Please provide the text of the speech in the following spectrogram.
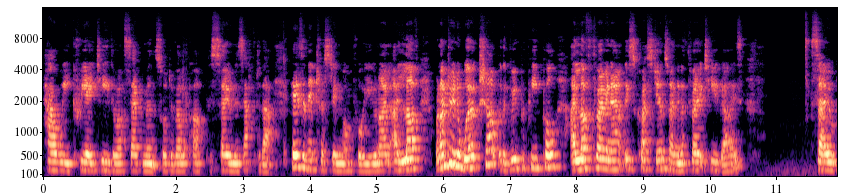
how we create either our segments or develop our personas after that. Here's an interesting one for you and I, I love when i'm doing a workshop with a group of people i love throwing out this question so i'm going to throw it to you guys so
